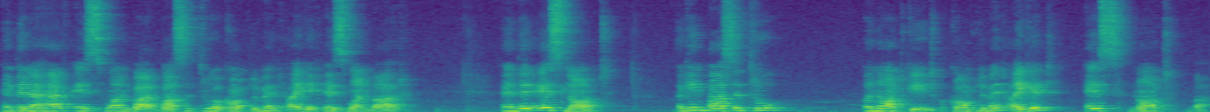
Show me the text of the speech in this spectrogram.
and then I have S1 bar. Pass it through a complement. I get S1 bar and then S0. Again pass it through a NOT gate, a complement. I get S0 bar.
